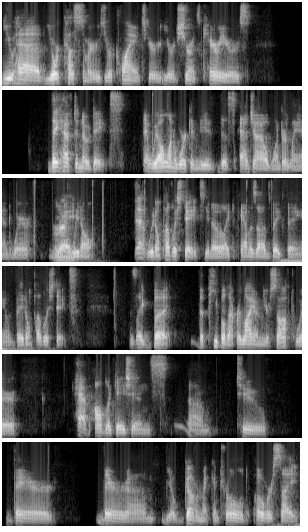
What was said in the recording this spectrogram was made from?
you have your customers, your clients, your your insurance carriers, they have to know dates. And we all want to work in the, this agile wonderland where you know, Right. we don't yeah, we don't publish dates, you know, like Amazon's big thing, you know, they don't publish dates. It's like, but the people that rely on your software have obligations um, to their their um, you know government controlled oversight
